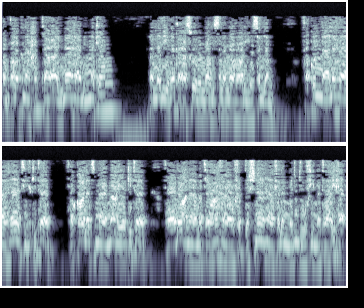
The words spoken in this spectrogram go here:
فانطلقنا حتى رأيناها بالمكان الذي ذكر رسول الله صلى الله عليه وسلم. فقلنا لها هات الكتاب. فقالت ما معي كتاب؟ فوضعنا متاعها وفتشناها فلم نجده في متاعها.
